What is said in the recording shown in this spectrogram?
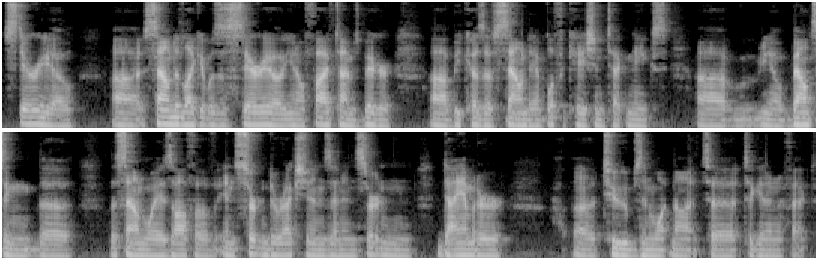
stereo. Uh, sounded like it was a stereo, you know, five times bigger uh, because of sound amplification techniques. Uh, you know, bouncing the the sound waves off of in certain directions and in certain diameter uh, tubes and whatnot to to get an effect.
